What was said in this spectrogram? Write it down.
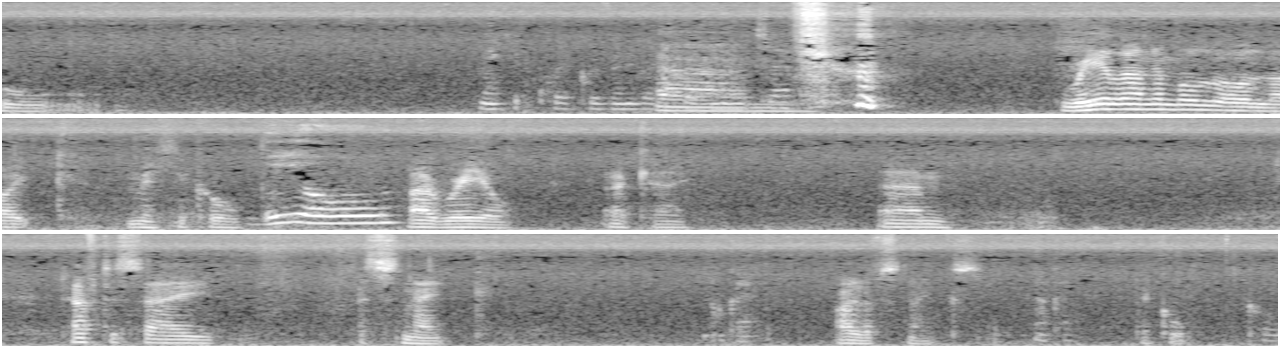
Ooh. Make it quick, we've only got five Um, minutes left. Real animal or like mythical? Leo. Oh, real. Okay. Um, I'd have to say a snake. Okay, I love snakes. Okay. They're cool. cool.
